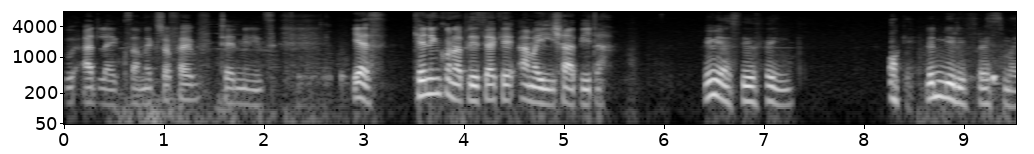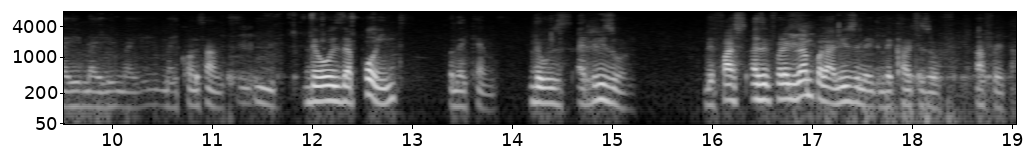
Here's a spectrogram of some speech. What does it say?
to add like some extra 5 10 minutes. Yes kenning kuna place yake ama ilishapita? Mimi I still think okay let me refresh my my my, my concerns. Mm. there was a point for the camps there was a reason. The first as for example I'll use like the cultures of Africa.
